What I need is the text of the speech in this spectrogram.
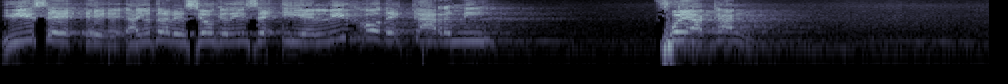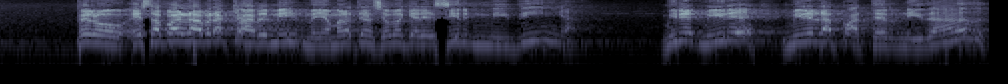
Y dice, eh, hay otra versión que dice, y el hijo de Carmi fue Acán. Pero esa palabra Carmi me llama la atención, me quiere decir mi viña. Mire, mire, mire la paternidad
